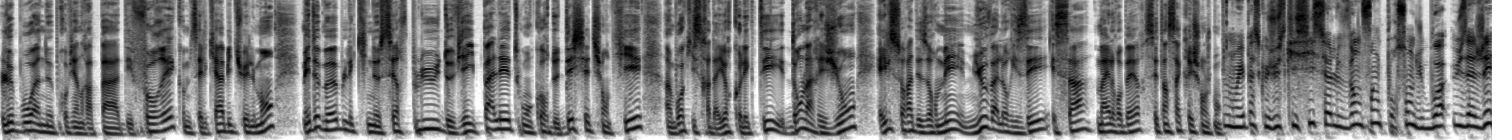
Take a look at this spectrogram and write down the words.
Le bois ne proviendra pas des forêts, comme c'est le cas habituellement, mais de meubles qui ne servent plus, de vieilles palettes ou encore de déchets de chantier. Un bois qui sera d'ailleurs collecté dans la région et il sera désormais mieux valorisé. Et ça, Maël Robert, c'est un sacré changement. Oui, parce que jusqu'ici, seul 25% du bois usagé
